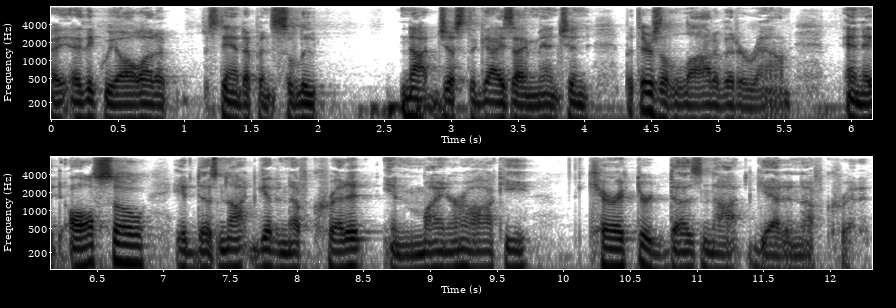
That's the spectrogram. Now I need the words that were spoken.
I, I, think we all ought to stand up and salute not just the guys I mentioned, but there's a lot of it around. And it also it does not get enough credit in minor hockey. Character does not get enough credit.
